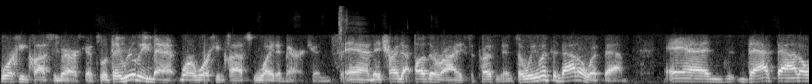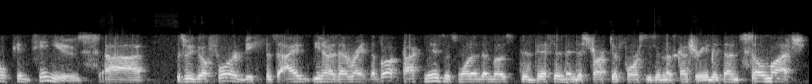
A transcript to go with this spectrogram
working class Americans. What they really meant were working class white Americans, and they tried to otherize the president. So we went to battle with them, and that battle continues uh, as we go forward. Because I, you know, as I write in the book, Fox News is one of the most divisive and destructive forces in this country. It has done so much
